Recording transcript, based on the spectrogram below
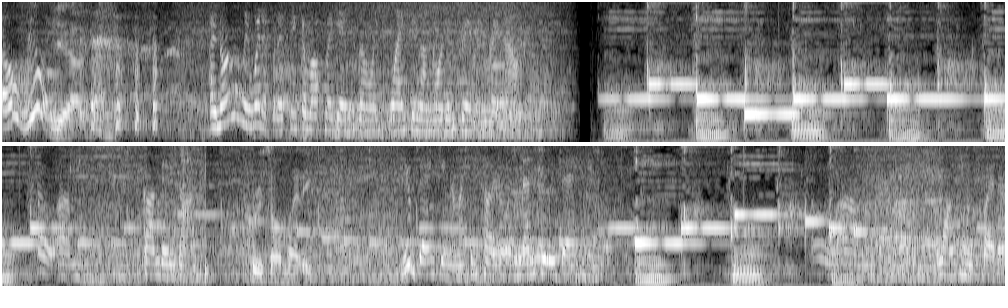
Oh, really? Yeah. I normally win it, but I think I'm off my game because I'm like blanking on Morgan Freeman right now. Bruce Almighty. You're banking them, I can tell. You're like mentally banking. Oh, um, Along Came a Spider.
